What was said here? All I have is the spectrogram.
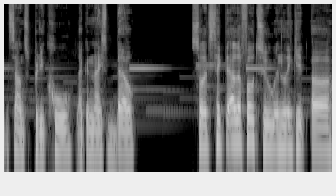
It sounds pretty cool, like a nice bell. So let's take the LFO2 and link it uh,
